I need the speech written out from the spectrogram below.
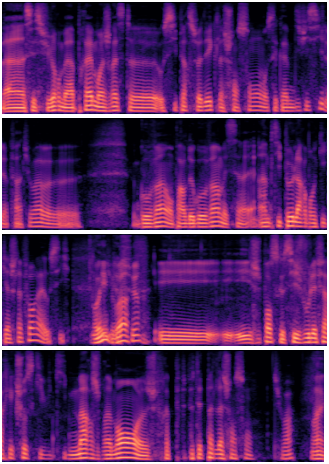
Ben, c'est sûr. Mais après, moi, je reste euh, aussi persuadé que la chanson, c'est quand même difficile. Enfin, tu vois, euh, Gauvin, on parle de Gauvin, mais c'est un, un petit peu l'arbre qui cache la forêt aussi. Oui, Tu bien vois, sûr. Et, je pense que si je voulais faire quelque chose qui, qui marche vraiment, euh, je ferais peut- peut-être pas de la chanson. Tu vois Ouais.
